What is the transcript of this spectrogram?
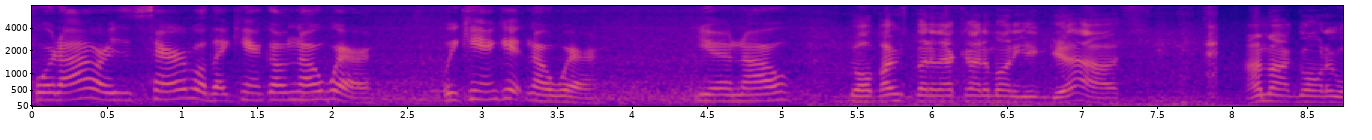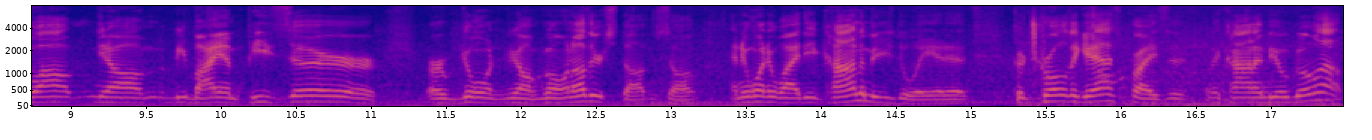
Four dollars is terrible. They can't go nowhere. We can't get nowhere. You know? Well, if I'm spending that kind of money in gas, I'm not going to go out, you know, be buying pizza or, or doing, you know, going other stuff. So, and I wonder why the economy is the way it is. Control the gas prices, the economy will go up.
